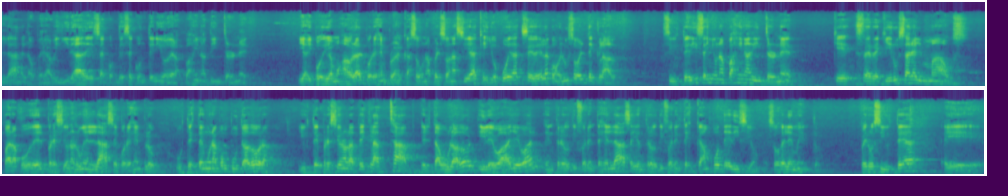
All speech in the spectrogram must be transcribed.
la operabilidad de, de ese contenido de las páginas de Internet. Y ahí podríamos hablar, por ejemplo, en el caso de una persona ciega, que yo pueda accederla con el uso del teclado. Si usted diseña una página de Internet que se requiere usar el mouse para poder presionar un enlace, por ejemplo, usted está en una computadora y usted presiona la tecla Tab, el tabulador, y le va a llevar entre los diferentes enlaces y entre los diferentes campos de edición, esos elementos. Pero si usted eh,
